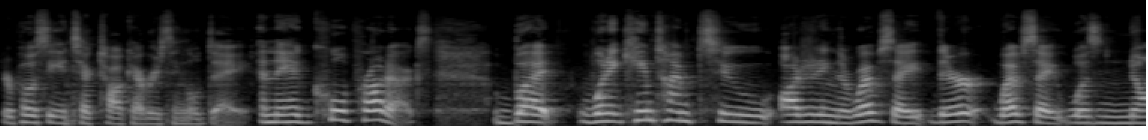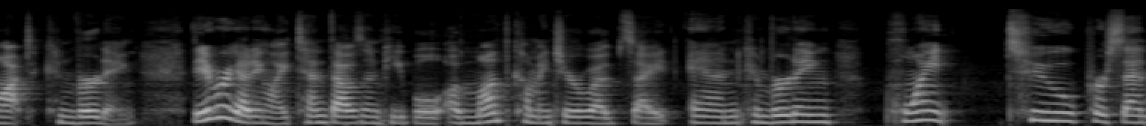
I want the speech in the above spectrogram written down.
They're posting a TikTok every single day and they had cool products. But when it came time to auditing their website, their website was not converting. They were getting like 10,000 people a month coming to your website and converting 0.2%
